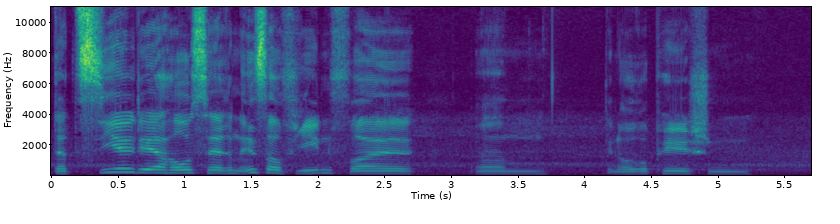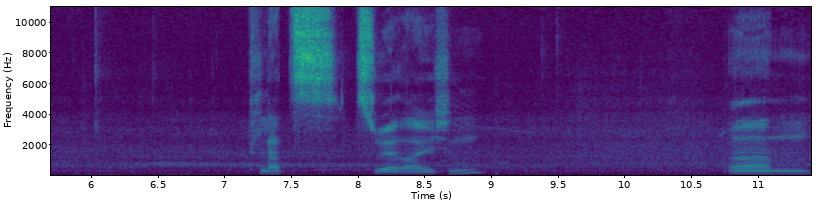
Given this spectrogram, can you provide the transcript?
Das Ziel der Hausherren ist auf jeden Fall, ähm, den europäischen Platz zu erreichen. Ähm,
